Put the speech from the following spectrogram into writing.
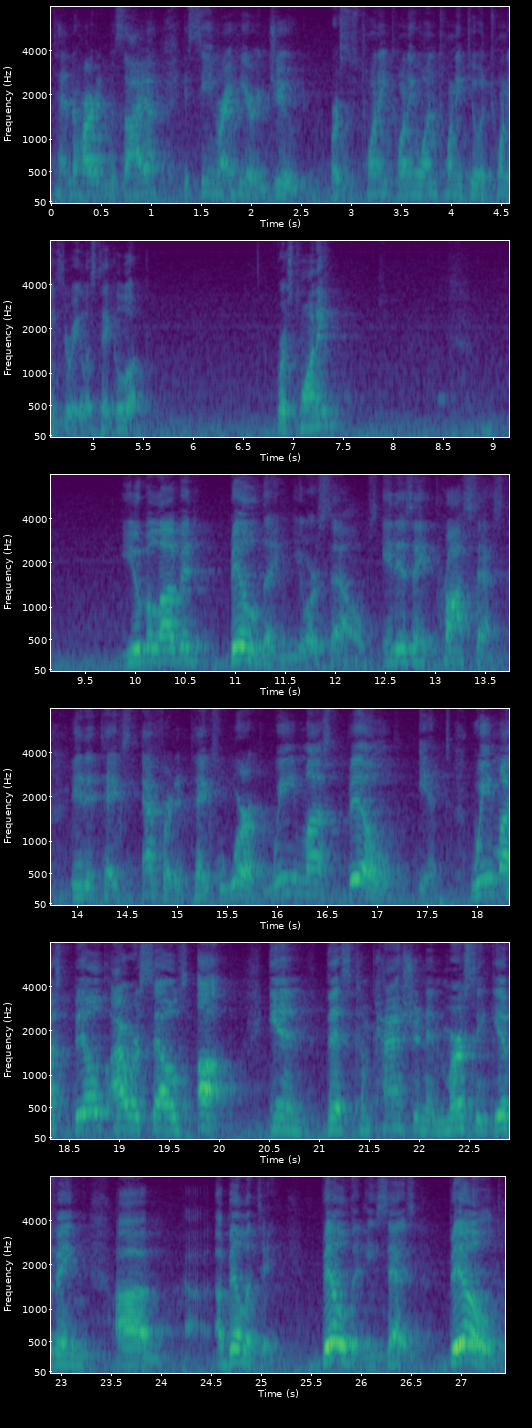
the tender hearted Messiah is seen right here in Jude verses 20, 21, 22, and 23. Let's take a look. Verse 20. You, beloved, building yourselves. It is a process. It, it takes effort. It takes work. We must build it. We must build ourselves up in this compassion and mercy giving um, ability. Build it, he says. Build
